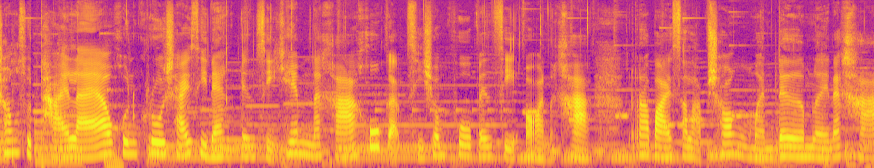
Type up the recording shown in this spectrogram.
ช่องสุดท้ายแล้ว คุณครูใช้สีแดงเป็นสีเข้มนะคะ คู่กับสีชมพูเป็นสีอ่อนค่ะ ระบายสลับช่องเหมือนเดิมเลยนะคะ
